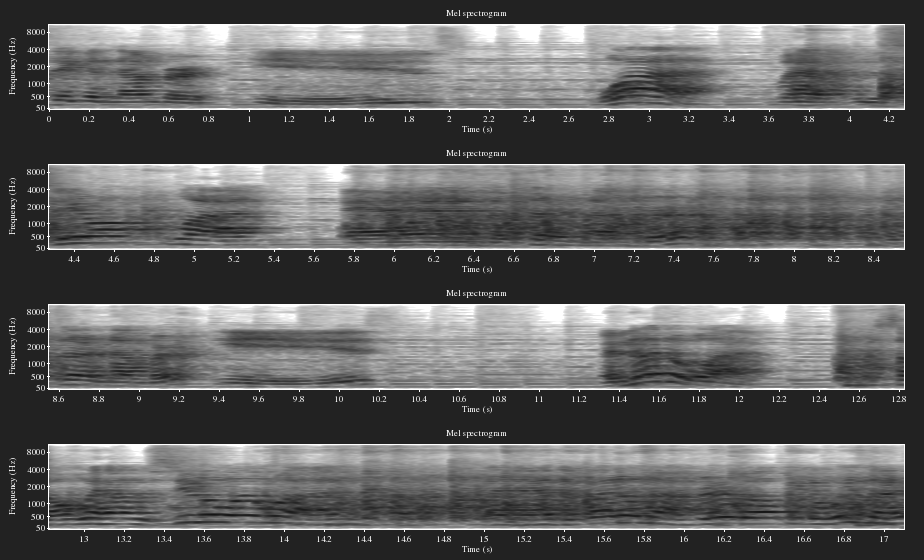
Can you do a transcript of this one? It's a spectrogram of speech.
second number is 1. We have 0, 1, and the third number, the third number is another 1. So we have 0, 1, 1, and the final number will be the winner,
